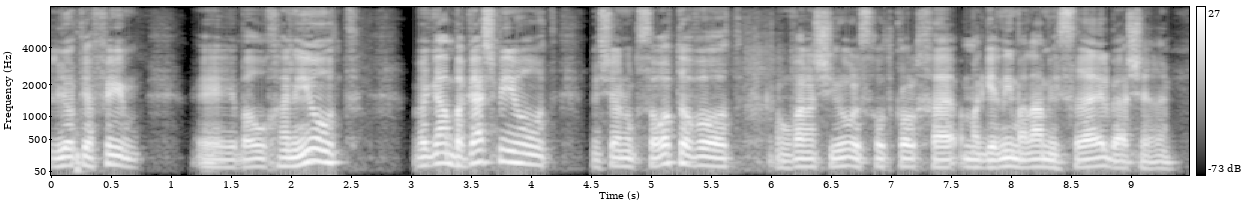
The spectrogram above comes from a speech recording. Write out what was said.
להיות יפים אה, ברוחניות וגם בגשמיות, ושיהיה לנו בשורות טובות, כמובן השיעור לזכות כל המגנים על עם ישראל באשר הם.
